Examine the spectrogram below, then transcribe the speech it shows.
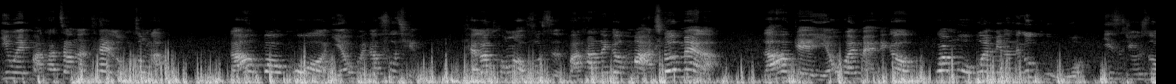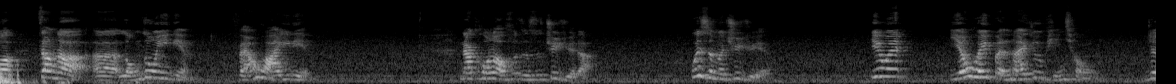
因为把他葬的太隆重了。然后包括颜回的父亲，还让孔老夫子把他那个马车卖了，然后给颜回买那个那么外面的那个鼓，意思就是说胀的呃隆重一点，繁华一点。那孔老夫子是拒绝的，为什么拒绝？因为颜回本来就贫穷，就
